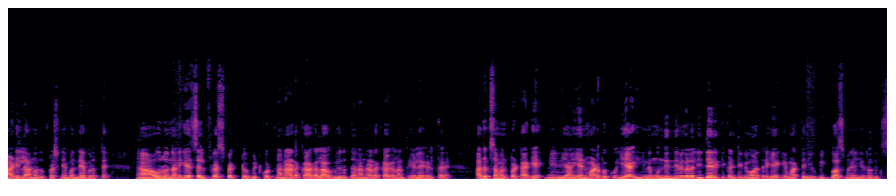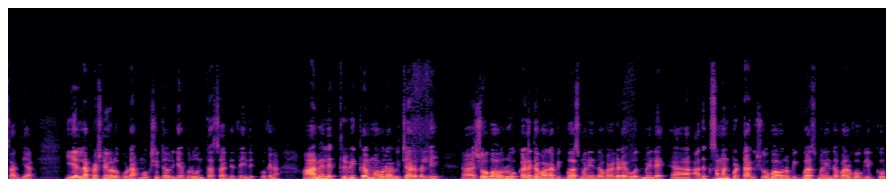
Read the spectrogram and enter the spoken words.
ಮಾಡಿಲ್ಲ ಅನ್ನೋದು ಪ್ರಶ್ನೆ ಬಂದೇ ಬರುತ್ತೆ. ಅವರು ನನಗೆ ಸೆಲ್ಫ್ ರೆಸ್ಪೆಕ್ಟ್ ಬಿಟ್ಕೊಟ್ಟು ನಾನು ಆಡೋಕ್ಕಾಗಲ್ಲ, ಅವ್ರ ವಿರುದ್ಧ ನಾನು ಆಡೋಕ್ಕಾಗಲ್ಲ ಅಂತ ಹೇಳೇ ಹೇಳ್ತಾರೆ. ಅದಕ್ಕೆ ಸಂಬಂಧಪಟ್ಟ ಹಾಗೆ ನೀವು ಏನು ಮಾಡಬೇಕು? ಇನ್ನು ಮುಂದಿನ ದಿನಗಳಲ್ಲಿ ಇದೇ ರೀತಿ ಕಂಟಿನ್ಯೂ ಆದರೆ ಹೇಗೆ ಮತ್ತೆ ನೀವು ಬಿಗ್ ಬಾಸ್ ಮನೆಯಲ್ಲಿ ಇರೋದಕ್ಕೆ ಸಾಧ್ಯ? ಈ ಎಲ್ಲ ಪ್ರಶ್ನೆಗಳು ಕೂಡ ಮೋಕ್ಷಿತ್ ಅವರಿಗೆ ಬರುವಂತ ಸಾಧ್ಯತೆ ಇದೆ. ಓಕೆನಾ? ಆಮೇಲೆ ತ್ರಿವಿಕ್ರಮ್ ಅವರ ವಿಚಾರದಲ್ಲಿ ಶೋಭಾ ಅವರು ಕಳೆದ ವಾರ ಬಿಗ್ ಬಾಸ್ ಮನೆಯಿಂದ ಹೊರಗಡೆ ಹೋದ್ಮೇಲೆ ಮೇಲೆ ಅದಕ್ಕೆ ಸಂಬಂಧಪಟ್ಟಾಗ ಶೋಭಾ ಅವರು ಬಿಗ್ ಬಾಸ್ ಮನೆಯಿಂದ ಹೊರಗೆ ಹೋಗ್ಲಿಕ್ಕೂ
